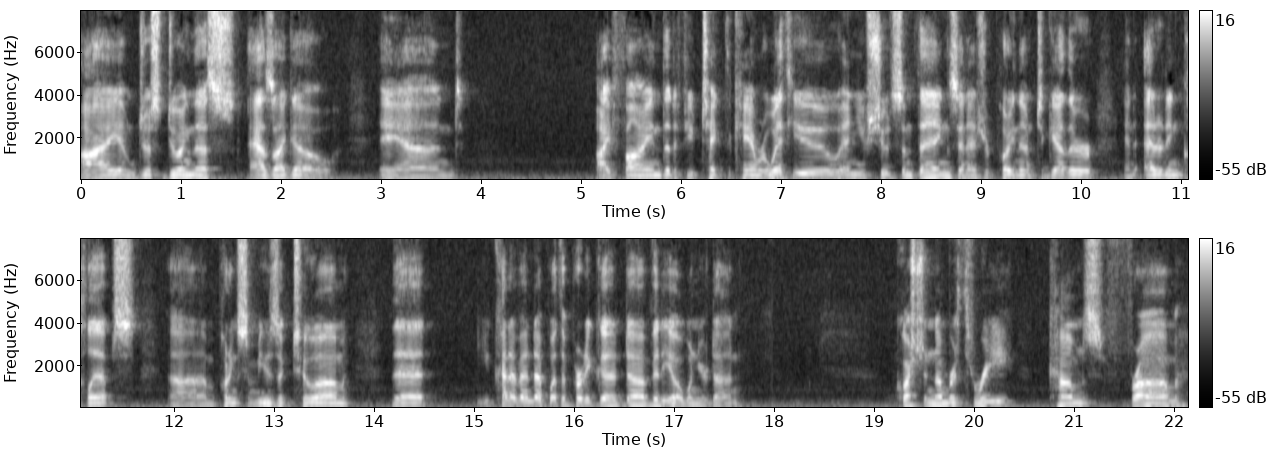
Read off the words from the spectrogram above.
I am just doing this as I go. And I find that if you take the camera with you and you shoot some things, and as you're putting them together and editing clips, um, putting some music to them, that you kind of end up with a pretty good uh, video when you're done. Question number three comes from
